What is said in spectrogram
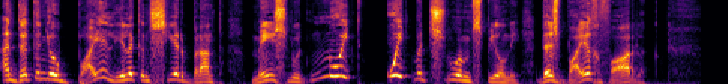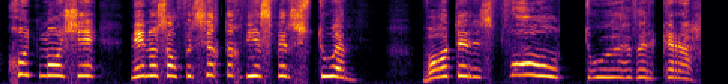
en dit kan jou baie lelik en seer brand. Mens moet nooit ooit met stoom speel nie. Dis baie gevaarlik. Goed, Moshe, Neno sal versigtig wees vir stoom. Water is vol towerkrag.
